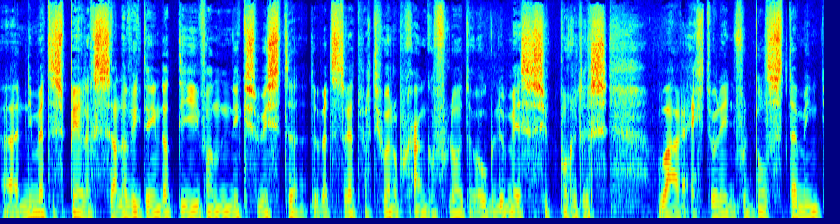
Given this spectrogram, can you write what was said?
Eh, niet met de spelers zelf. Ik denk dat die van niks wisten. De wedstrijd werd gewoon op gang gefloten. Ook de meeste supporters waren echt wel in voetbalstemming.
